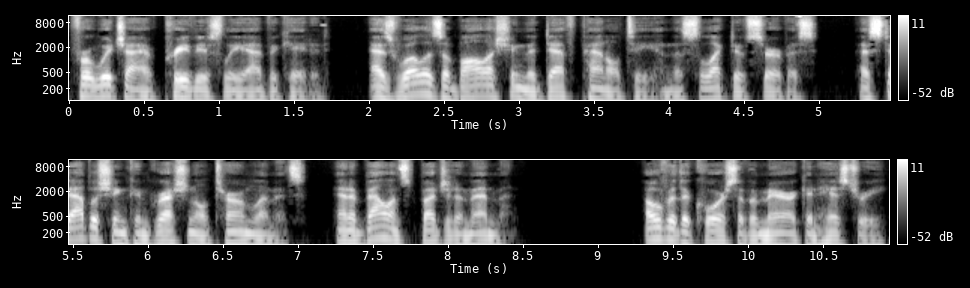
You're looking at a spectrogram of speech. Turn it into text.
for which I have previously advocated, as well as abolishing the death penalty and the selective service, establishing congressional term limits, and a balanced budget amendment. Over the course of American history,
